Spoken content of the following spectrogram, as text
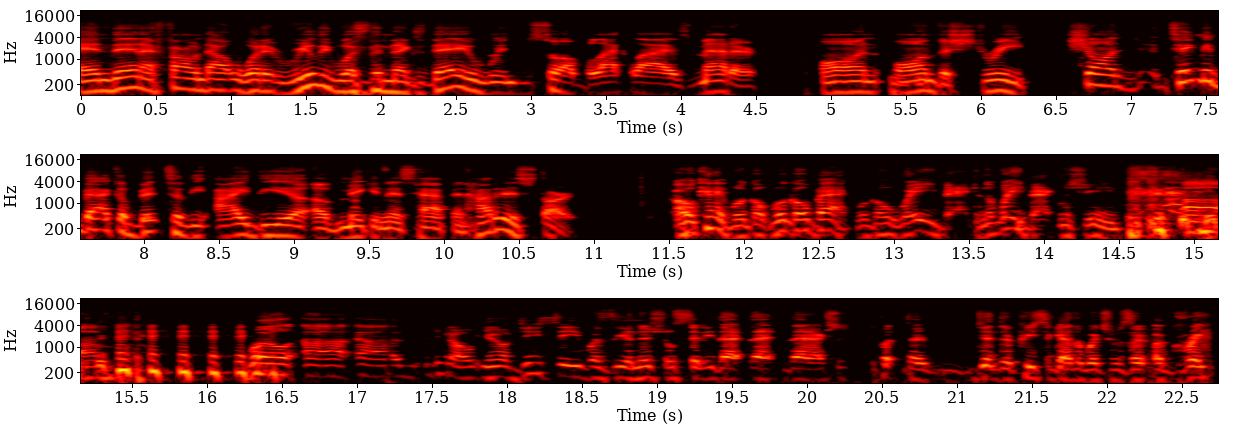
And then I found out what it really was the next day when you saw Black Lives Matter on on the street. Shawn, take me back a bit to the idea of making this happen. How did it start? Okay, we'll go. We'll go back. We'll go way back in the way back machine. Um, well, uh, uh, you know, you know, DC was the initial city that that, that actually put their did their piece together, which was a, a great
